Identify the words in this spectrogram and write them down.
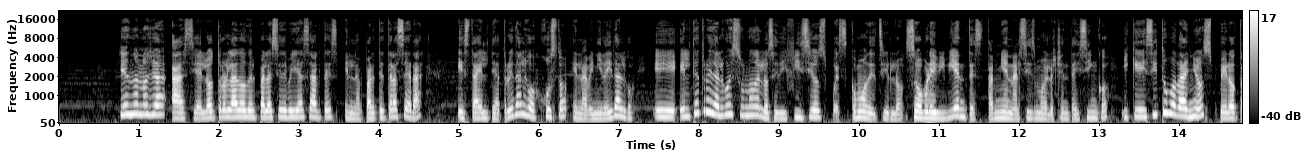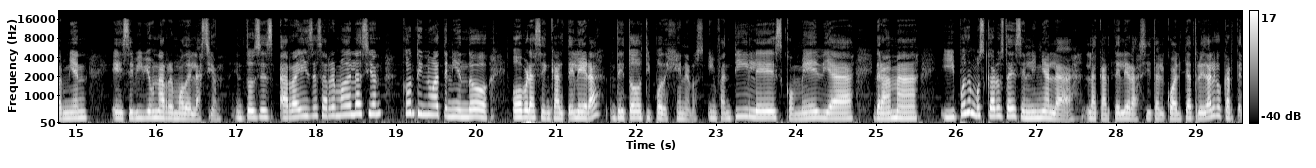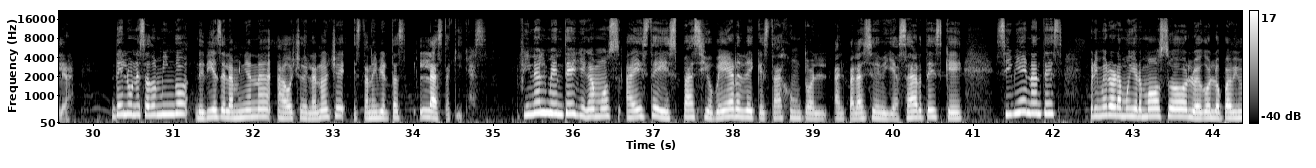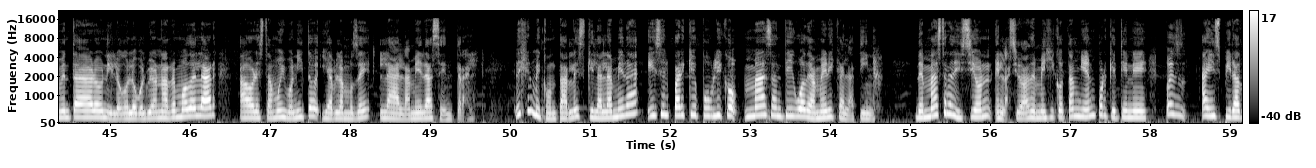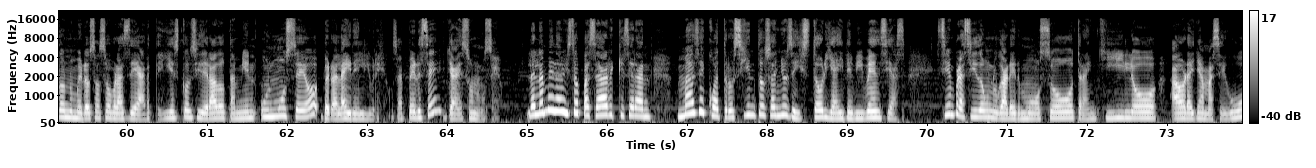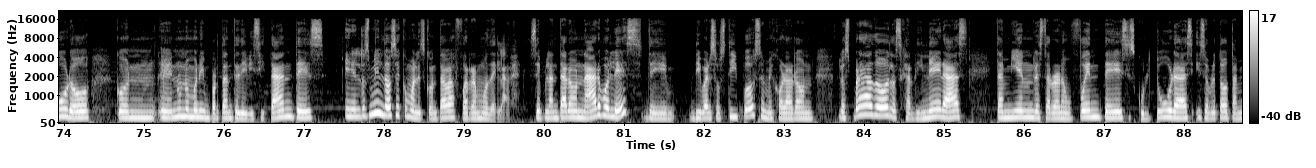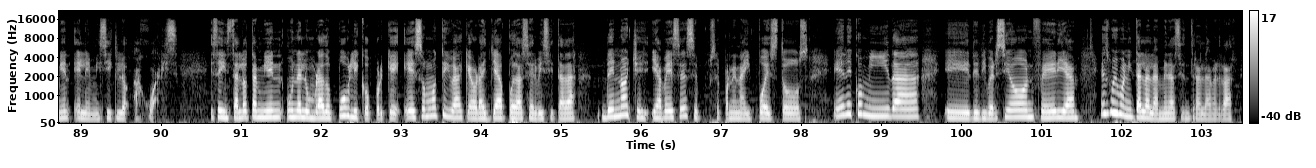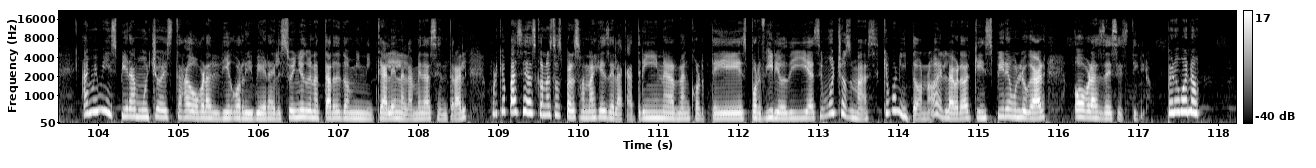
Yéndonos ya hacia el otro lado del Palacio de Bellas Artes, en la parte trasera, está el Teatro Hidalgo, justo en la Avenida Hidalgo. Eh, el Teatro Hidalgo es uno de los edificios, pues, ¿cómo decirlo?, sobrevivientes también al sismo del 85 y que sí tuvo daños, pero también eh, se vivió una remodelación. Entonces, a raíz de esa remodelación, continúa teniendo obras en cartelera de todo tipo de géneros, infantiles, comedia, drama, y pueden buscar ustedes en línea la, la cartelera, así tal cual, Teatro Hidalgo Cartelera. De lunes a domingo, de 10 de la mañana a 8 de la noche, están abiertas las taquillas. Finalmente llegamos a este espacio verde que está junto al, Palacio de Bellas Artes, que si bien antes primero era muy hermoso, luego lo pavimentaron y luego lo volvieron a remodelar, ahora está muy bonito y hablamos de la Alameda Central. Déjenme contarles que la Alameda es el parque público más antiguo de América Latina de más tradición en la Ciudad de México también porque tiene, pues, ha inspirado numerosas obras de arte y es considerado también un museo, pero al aire libre. O sea, per se ya es un museo. La Alameda ha visto pasar que serán más de 400 años de historia y de vivencias. Siempre ha sido un lugar hermoso, tranquilo, ahora ya más seguro, con un número importante de visitantes. En el 2012, como les contaba, fue remodelada. Se plantaron árboles de diversos tipos, se mejoraron los prados, las jardineras, también restauraron fuentes, esculturas y sobre todo también el hemiciclo a Juárez se instaló también un alumbrado público porque eso motiva que ahora ya pueda ser visitada de noche y a veces se, ponen ahí puestos eh, de comida, eh, de diversión, feria. Es muy bonita la Alameda Central, la verdad. A mí me inspira mucho esta obra de Diego Rivera, El sueño de una tarde dominical en la Alameda Central, porque paseas con estos personajes de la Catrina, Hernán Cortés, Porfirio Díaz y muchos más. Qué bonito, ¿no? La verdad que inspire un lugar obras de ese estilo. Pero bueno,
